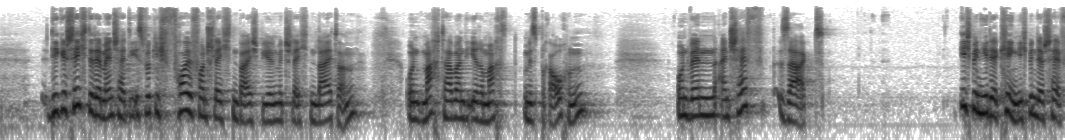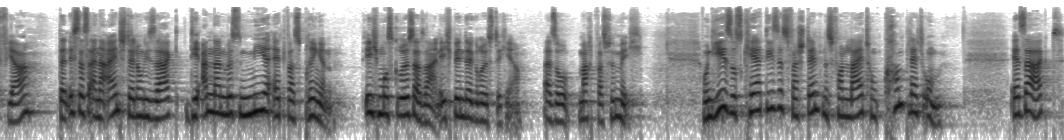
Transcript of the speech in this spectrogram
die Geschichte der Menschheit, die ist wirklich voll von schlechten Beispielen mit schlechten Leitern und Machthabern, die ihre Macht missbrauchen. Und wenn ein Chef sagt, ich bin hier der King, ich bin der Chef, ja, dann ist das eine Einstellung, die sagt, die anderen müssen mir etwas bringen. Ich muss größer sein, ich bin der Größte hier. Also macht was für mich. Und Jesus kehrt dieses Verständnis von Leitung komplett um. Er sagt,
